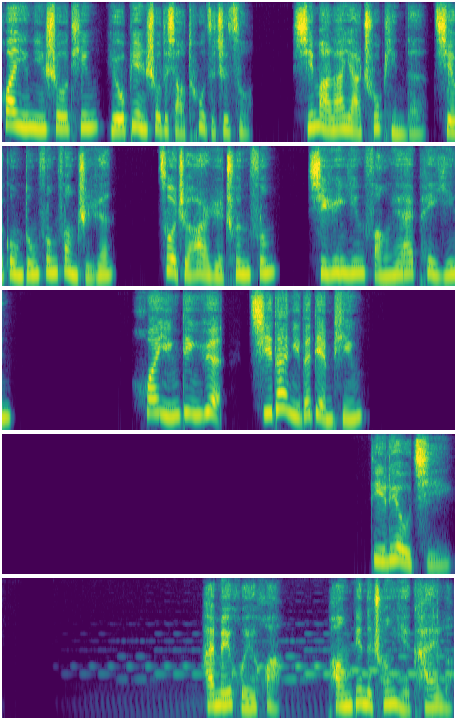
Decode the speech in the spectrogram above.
欢迎您收听由变瘦的小兔子制作、喜马拉雅出品的《且共东风放纸鸢》，作者二月春风，喜韵音房 AI 配音。欢迎订阅，期待你的点评。第六集还没回话，旁边的窗也开了，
